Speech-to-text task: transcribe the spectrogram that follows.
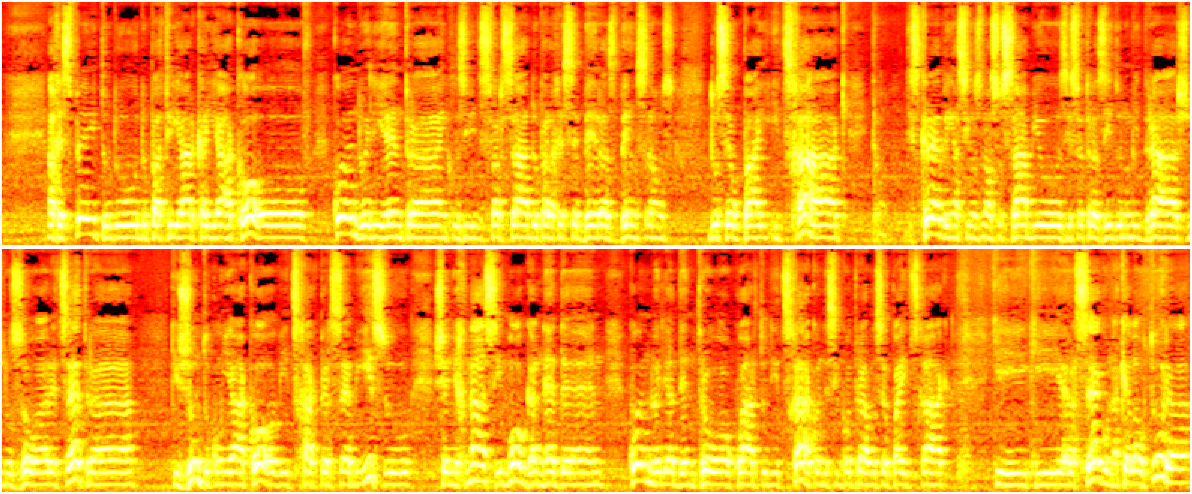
a respeito do, do patriarca Yaakov, quando ele entra, inclusive disfarçado, para receber as bênçãos do seu pai Yitzhak. Então, descrevem assim os nossos sábios, isso é trazido no Midrash, no Zohar, etc que junto com Yaakov, Yitzhak percebe isso, Shenichnas Ganeden, quando ele adentrou ao quarto de Yitzhak, quando se encontrava o seu pai Yitzhak, que, que era cego naquela altura,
